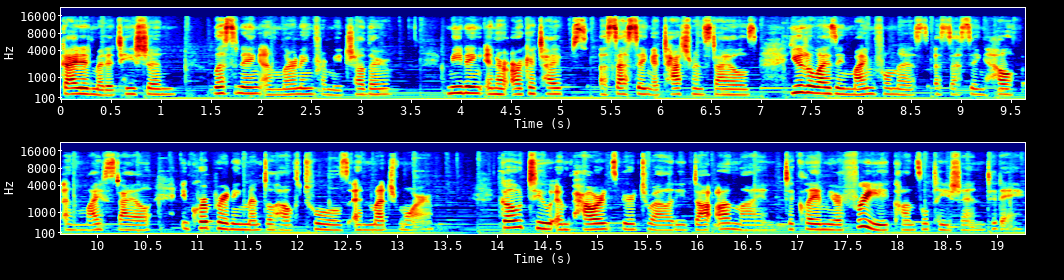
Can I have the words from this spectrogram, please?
guided meditation, listening and learning from each other, meeting inner archetypes, assessing attachment styles, utilizing mindfulness, assessing health and lifestyle, incorporating mental health tools, and much more. Go to empoweredspirituality.online to claim your free consultation today.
